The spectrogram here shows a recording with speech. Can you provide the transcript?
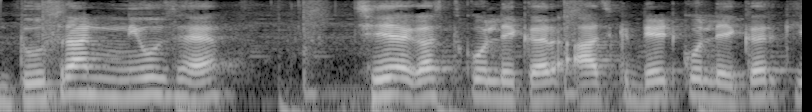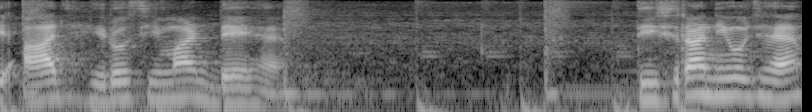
दूसरा न्यूज़ है 6 अगस्त को लेकर, आज के डेट को लेकर कि आज हिरोशिमा डे है। तीसरा न्यूज़ है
